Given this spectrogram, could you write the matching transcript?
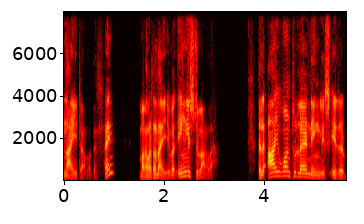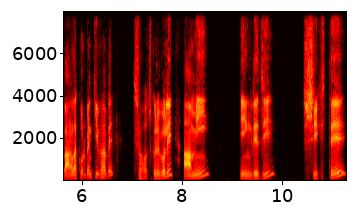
নাই এটা আমাদের হ্যাঁ? বাংলাটা নাই, এবার ইংলিশ টু বাংলা। তাহলে I want to learn English এটার বাংলা করবেন কীভাবে? সহজ করে বলি, আমি ইংরেজি শিখতে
